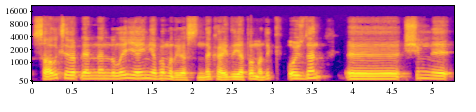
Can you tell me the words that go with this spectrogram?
sağlık sebeplerinden dolayı yayın yapamadık aslında. Kaydı yapamadık. O yüzden e, şimdi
